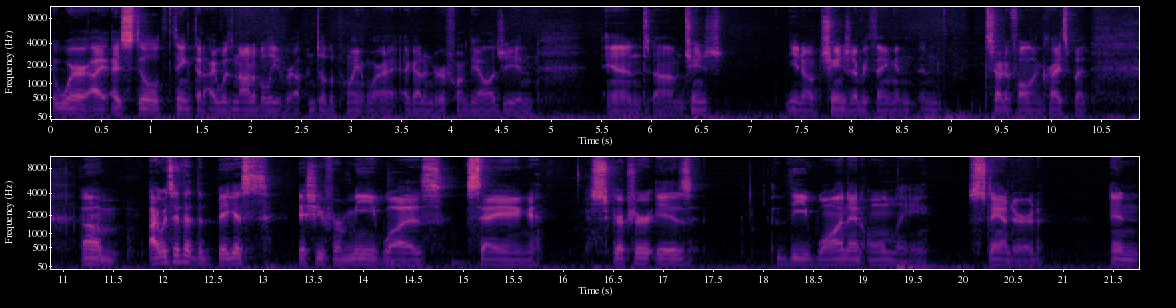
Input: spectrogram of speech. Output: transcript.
where I, I still think that i was not a believer up until the point where i, I got into reformed theology and and um, changed you know changed everything and, and started following christ. But um, i would say that the biggest issue for me was saying scripture is the one and only standard and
